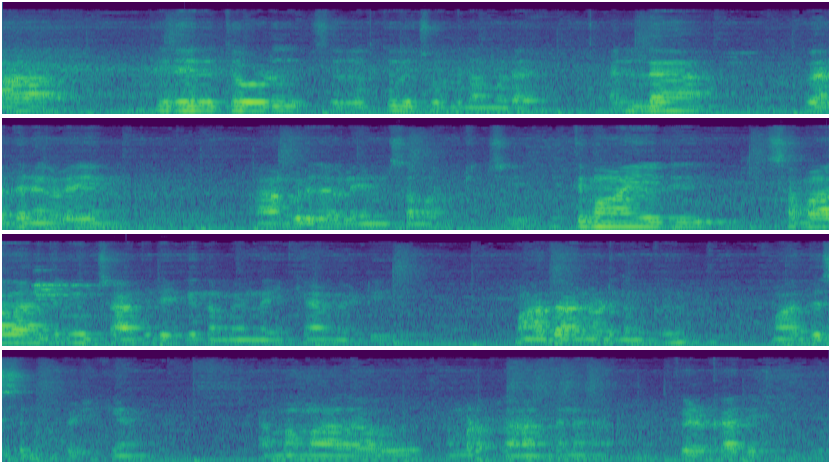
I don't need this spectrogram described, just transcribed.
ആ വിധേയത്തോട് ചേർത്ത് വെച്ചുകൊണ്ട് നമ്മുടെ എല്ലാ വേദനകളെയും ആകുലതകളെയും സമർപ്പിച്ച് കൃത്യമായ ഒരു സമാധാനത്തിനും ശാന്തിയിലേക്കും നമ്മെ നയിക്കാൻ വേണ്ടി മാതാവിനോട് നമുക്ക് മാധ്യസ്ഥം അപേക്ഷിക്കാം. അമ്മ മാതാവ് നമ്മുടെ പ്രാർത്ഥന കേൾക്കാതിരിക്കുക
